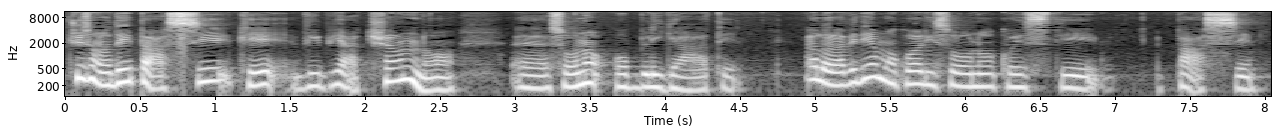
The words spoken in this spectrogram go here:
Ci sono dei passi che, vi piaccia o no, eh, sono obbligati. Allora, vediamo quali sono questi passi.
